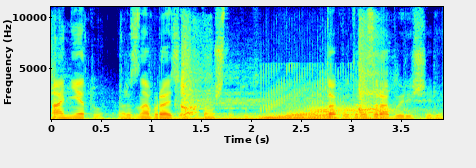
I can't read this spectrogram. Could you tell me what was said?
А, нету разнообразия, потому что тут так вот разрабы решили.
